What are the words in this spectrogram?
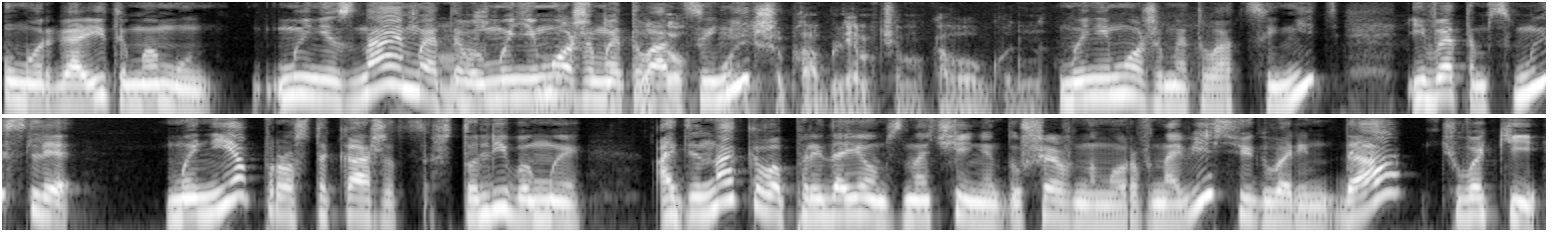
у Маргариты Мамун. Мы не знаем Может, этого, мы не можем этого оценить. больше проблем, чем у кого угодно. Мы не можем этого оценить, и в этом смысле мне просто кажется, что либо мы одинаково придаем значение душевному равновесию и говорим, да, чуваки,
